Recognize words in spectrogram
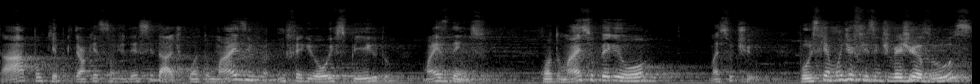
Tá? Por quê? Porque tem uma questão de densidade. Quanto mais inferior o espírito, mais denso. Quanto mais superior, mais sutil. Por isso que é muito difícil a gente ver Jesus,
